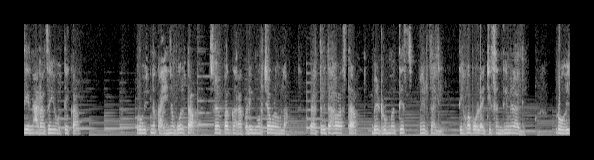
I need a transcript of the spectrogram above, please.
ते नाराजही होते का? रोहितनं काही न बोलता स्वयंपाकघराकडे मोर्चा वळवला. रात्री दहा वाजता बेडरूम मध्येच भेट झाली. तेव्हा बोलायची संधी मिळाली. रोहित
